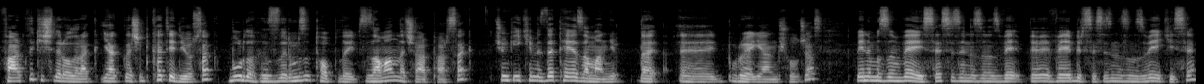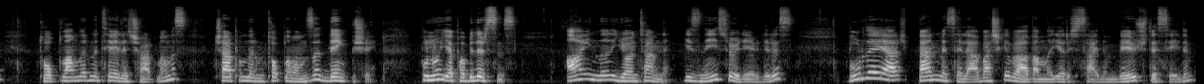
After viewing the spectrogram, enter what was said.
farklı kişiler olarak yaklaşıp kat ediyorsak burada hızlarımızı toplayıp zamanla çarparsak çünkü ikimiz de t zaman da e, buraya gelmiş olacağız. Benim hızım v ise sizin hızınız v, v, v1 ise sizin hızınız v2 ise toplamlarını t ile çarpmamız çarpımlarını toplamamıza denk bir şey. Bunu yapabilirsiniz. Aynı yöntemle biz neyi söyleyebiliriz? Burada eğer ben mesela başka bir adamla yarışsaydım V3 deseydim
